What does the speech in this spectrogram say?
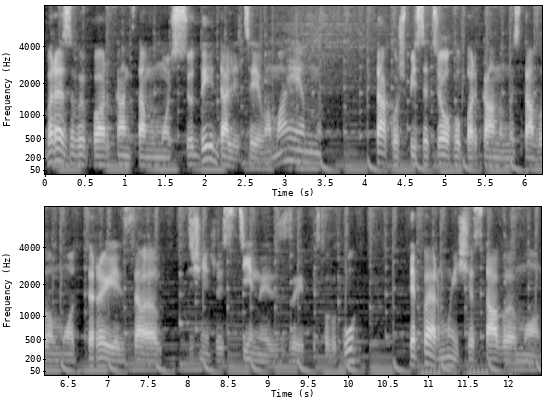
Березовий паркан ставимо сюди, далі цей ламаємо. Також після цього паркану ми ставимо три за, точніше, стіни з пісковику. Тепер ми ще ставимо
